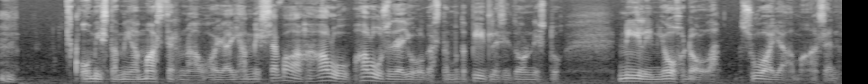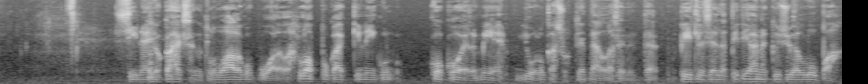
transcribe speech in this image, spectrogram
omistamia masternauhoja ihan missä vaan halu, halu sitä julkaista, mutta Beatlesit onnistu Niilin johdolla suojaamaan sen siinä jo 80-luvun alkupuolella. Loppu kaikki niin kuin kokoelmien julkaisut ja tällaiset, että Beatlesiltä piti aina kysyä lupa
